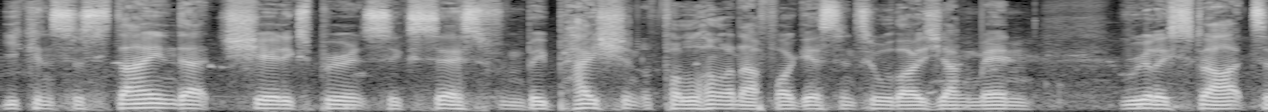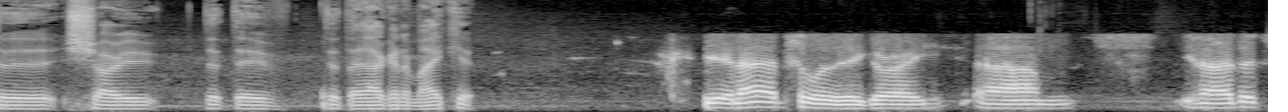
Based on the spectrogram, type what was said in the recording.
you can sustain that shared experience success and be patient for long enough, I guess, until those young men really start to show that they've that they are going to make it. Yeah, no, absolutely agree. Um, you know, that's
